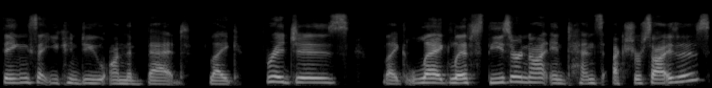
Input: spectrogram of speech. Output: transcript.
things that you can do on the bed, like bridges, like leg lifts, these are not intense exercises.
